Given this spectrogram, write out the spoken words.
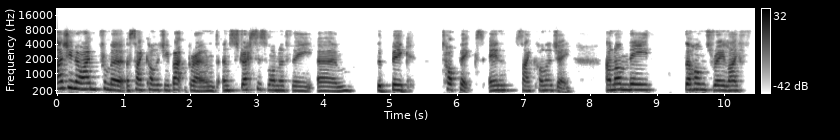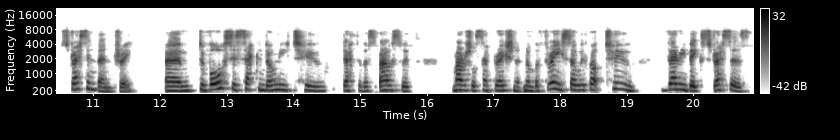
as you know, I'm from a, a psychology background, and stress is one of the um, the big topics in psychology. And on the, the Holmes Rahe Life Stress Inventory, um, divorce is second only to death of a spouse with marital separation at number three. So we've got two very big stresses.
